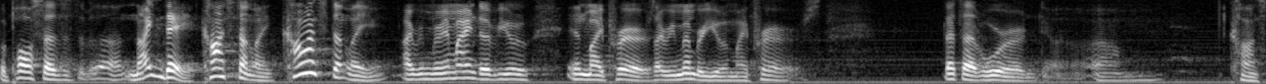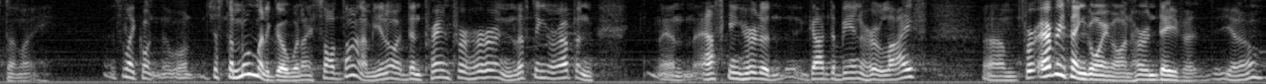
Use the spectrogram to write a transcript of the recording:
But Paul says, uh, night and day, constantly, constantly, I remind of you in my prayers. I remember you in my prayers. That's that word. Uh, um, constantly. It's like when, well, just a moment ago when I saw Donna. You know, I've been praying for her and lifting her up and, and asking her to God to be in her life um, for everything going on, her and David. You know,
